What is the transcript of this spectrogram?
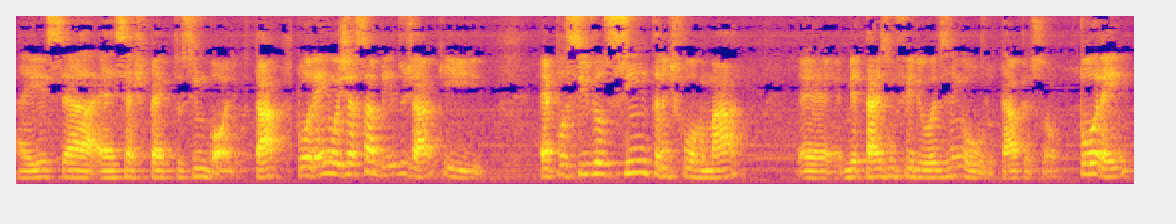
a esse, a esse aspecto simbólico, tá? Porém, hoje é sabido já que é possível sim transformar é, metais inferiores em ouro, tá, pessoal? Porém,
